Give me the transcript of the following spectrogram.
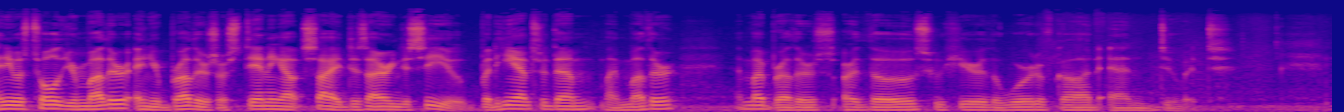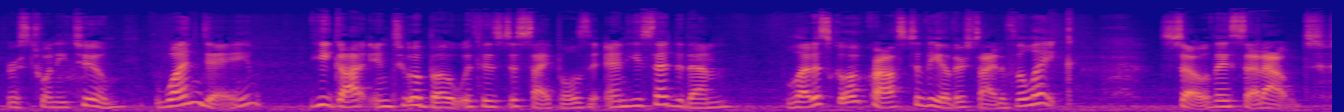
And he was told, Your mother and your brothers are standing outside desiring to see you. But he answered them, My mother and my brothers are those who hear the word of God and do it. Verse 22. One day he got into a boat with his disciples, and he said to them, Let us go across to the other side of the lake. So they set out.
